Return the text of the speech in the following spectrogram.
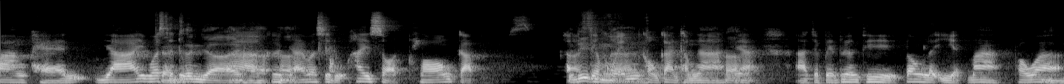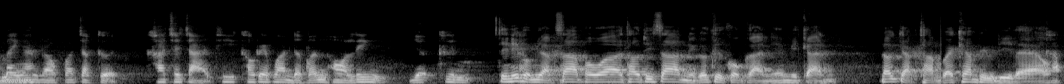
วางแผนย้ายวัสดุการเคลื่อนย้ายอ่ฮะเคลื่อนย้ายวัสดุให้สอดคล้องกับพื้นที่ทำงาน ซีเควนซ์ของการทำงานครับเนี่ยอาจจะเป็นเรื่องที่ต้องละเอียดมาก เพราะว่าอืมไม่งั้นเราก็จะเกิดค่าใช้จ่ายที่เขาเรียกว่า double hauling เยอะขึ้น ทีนี้ผมอยากทราบเพราะว่าเท่าที่ทราบเนี่ยก็คือโครงการนี้มีการนอกจากทำแวคแคม PVD แล้วครับ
